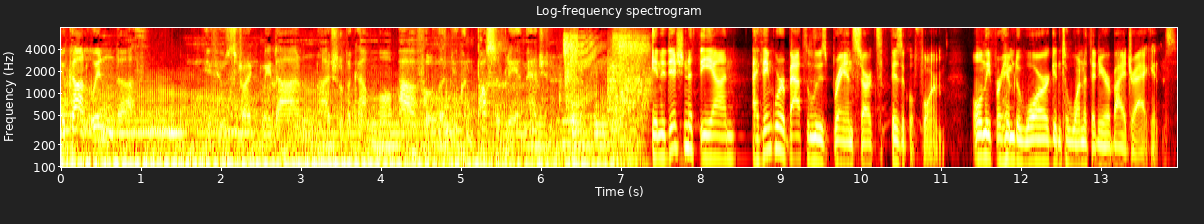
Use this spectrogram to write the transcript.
You can't win, Darth. If you strike me down, I shall become more powerful than you can possibly imagine. In addition to Theon, I think we're about to lose Bran Stark's physical form, only for him to warg into one of the nearby dragons.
